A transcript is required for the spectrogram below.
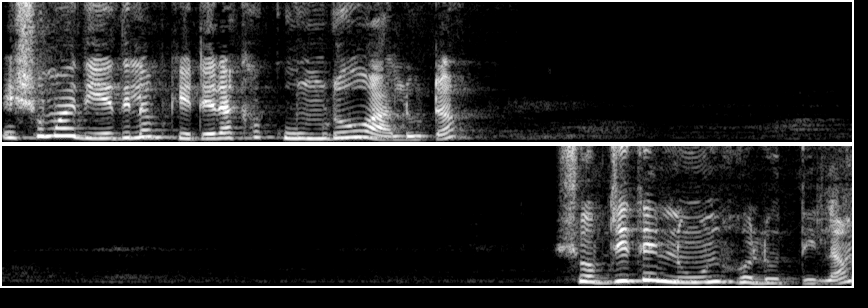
এ সময় দিয়ে দিলাম কেটে রাখা কুমড়ো ও আলুটা। সবজিতে নুন, হলুদ দিলাম।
